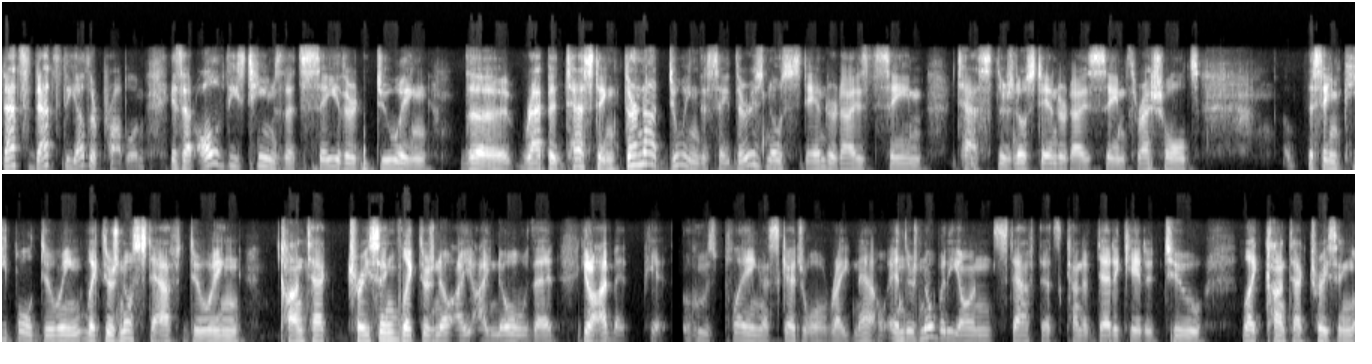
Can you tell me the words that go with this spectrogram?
That's that's the other problem is that all of these teams that say they're doing the rapid testing they're not doing the same there is no standardized same test. There's no standardized same thresholds. The same people doing like there's no staff doing contact tracing. Like there's no i i know that you know i'm at pitt who's playing a schedule right now and there's nobody on staff that's kind of dedicated to like contact tracing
